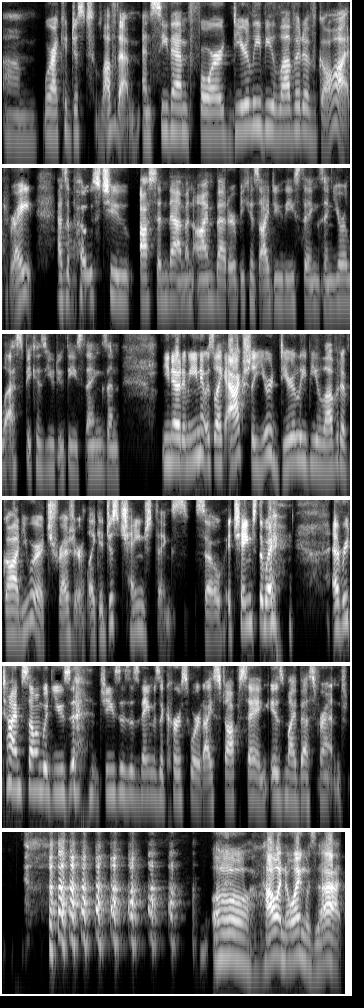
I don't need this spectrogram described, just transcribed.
um, where I could just love them and see them for dearly beloved of God, right? As opposed to us and them, and I'm better because I do these things, and you're less because you do these things. And you know what I mean? It was like, actually, you're dearly beloved of God. You were a treasure. Like it just changed things. So it changed the way every time someone would use Jesus' name as a curse word, I stopped saying, is my best friend. oh, how annoying was that?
